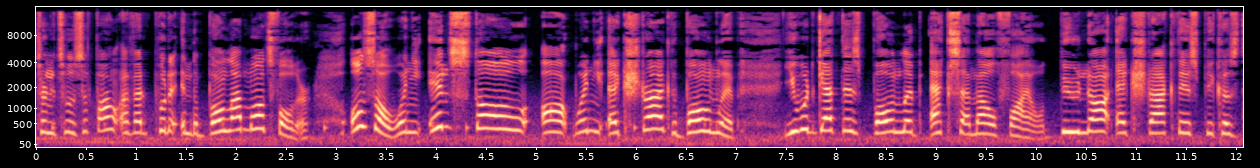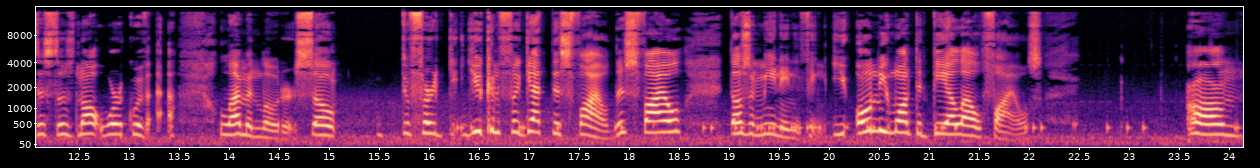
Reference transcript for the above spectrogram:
turn it to a zip file, and then put it in the BoneLab mods folder. Also, when you install, uh, when you extract the BoneLib, you would get this BoneLib XML file. Do not extract this because this does not work with uh, Lemon Loaders. So, for, you can forget this file. This file doesn't mean anything. You only want the DLL files. Um,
